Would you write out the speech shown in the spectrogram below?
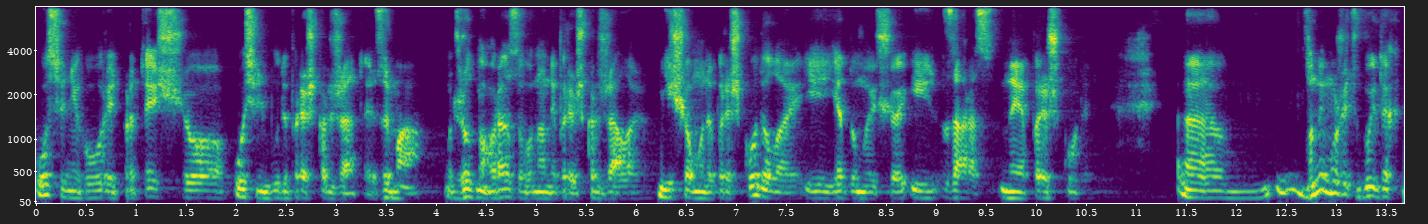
осені говорять про те, що осінь буде перешкоджати зима. От жодного разу вона не перешкоджала, нічому не перешкодила, і я думаю, що і зараз не перешкодить. Е, вони можуть видих,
